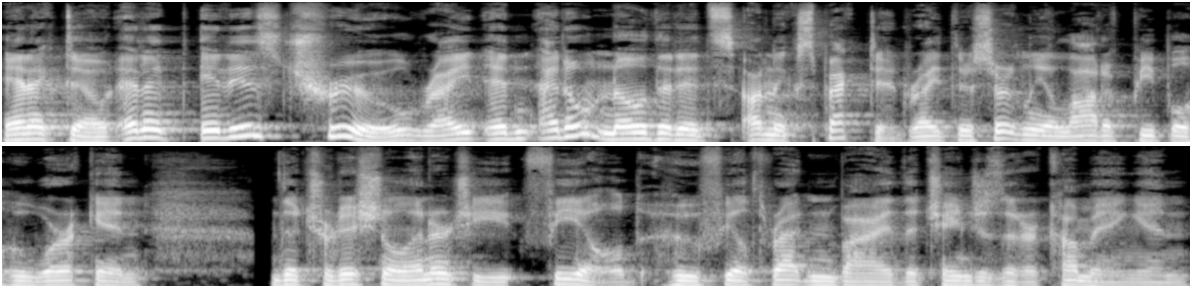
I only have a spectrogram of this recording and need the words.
anecdote. And it, it is true, right? And I don't know that it's unexpected, right? There's certainly a lot of people who work in the traditional energy field who feel threatened by the changes that are coming and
